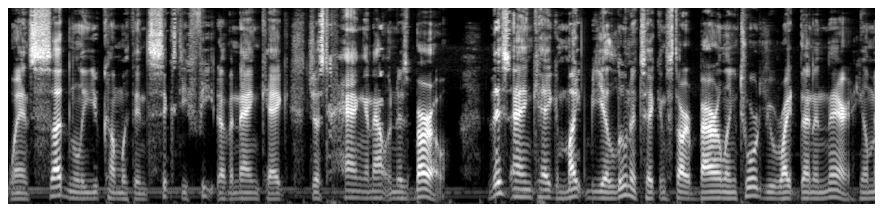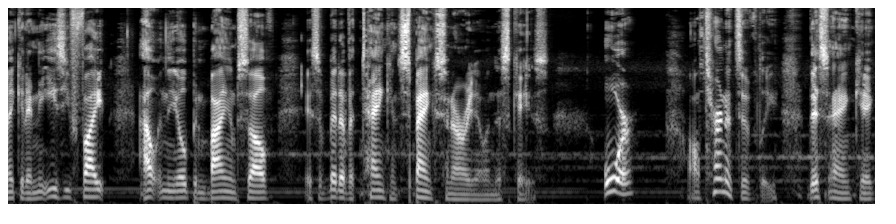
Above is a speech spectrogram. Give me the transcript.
when suddenly you come within 60 feet of an Ankheg just hanging out in his burrow. This Ankheg might be a lunatic and start barreling toward you right then and there. He'll make it an easy fight, out in the open by himself. It's a bit of a tank and spank scenario in this case. Or Alternatively, this Ankheg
